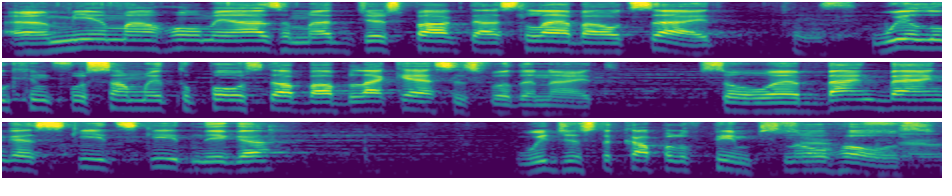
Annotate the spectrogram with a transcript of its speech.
Uh, me and my homie Azamat just parked our slab outside. Please. We're looking for somewhere to post up our black asses for the night. So uh, bang bang, uh, skid, skeet, nigga. We're just a couple of pimps, no hoes. Sir,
